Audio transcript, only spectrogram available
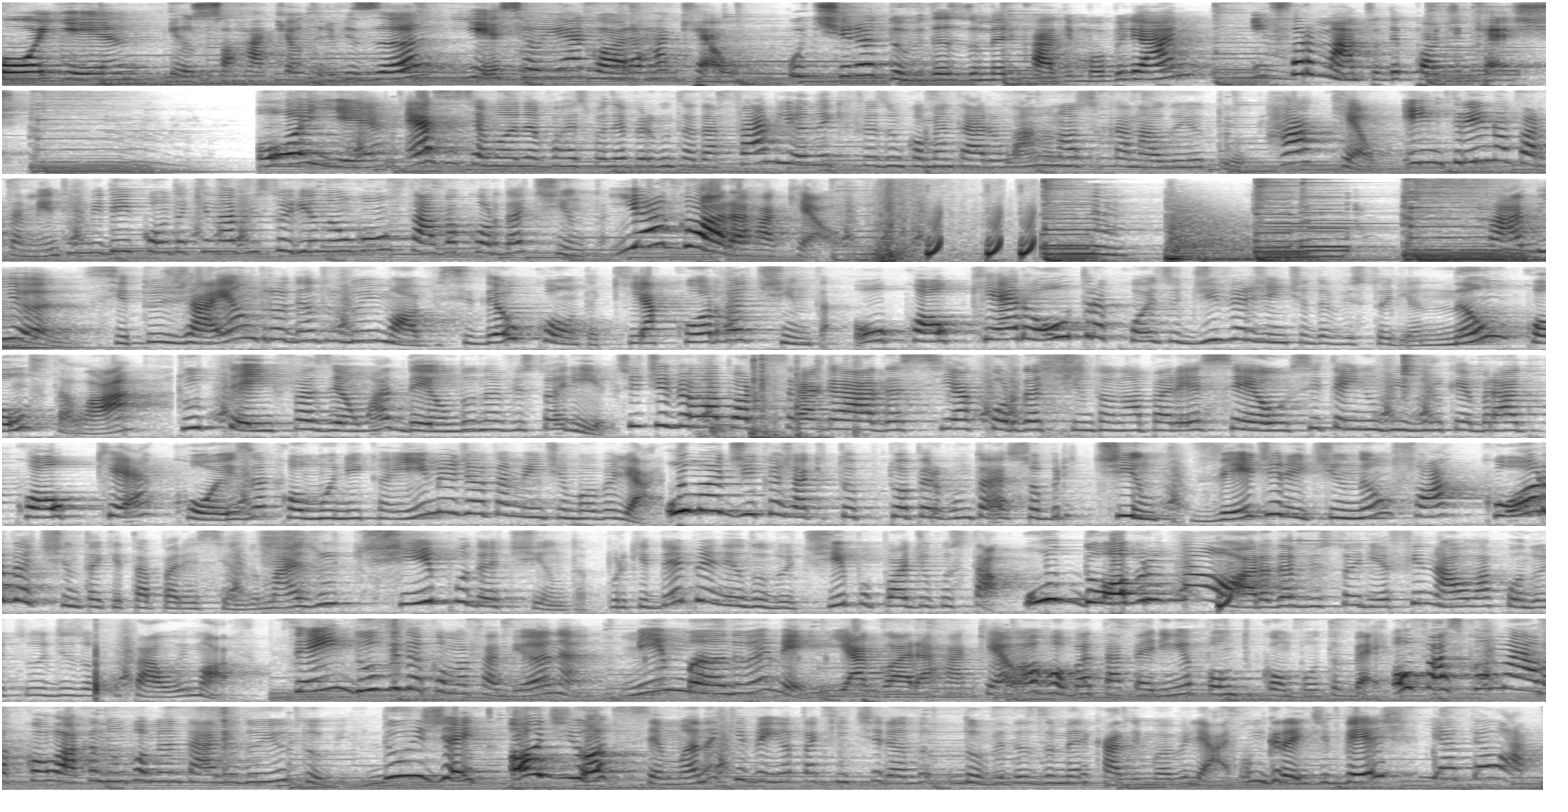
Oiê, eu sou Raquel Trevisan e esse é o E Agora Raquel, o Tira Dúvidas do Mercado Imobiliário em formato de podcast. Oiê! Essa semana eu vou responder a pergunta da Fabiana que fez um comentário lá no nosso canal do YouTube. Raquel, entrei no apartamento e me dei conta que na vistoria não constava a cor da tinta. E agora, Raquel? Se tu já entrou dentro do imóvel, se deu conta que a cor da tinta ou qualquer outra coisa divergente da vistoria não consta lá, tu tem que fazer um adendo na vistoria. Se tiver uma porta estragada, se a cor da tinta não apareceu, se tem um vidro quebrado, qualquer coisa, comunica imediatamente imobiliário. Uma dica, já que tu, tua pergunta é sobre tinta, vê direitinho não só a cor da tinta que tá aparecendo, mas o tipo da tinta, porque dependendo do tipo pode custar o dobro na hora da vistoria final lá quando tu desocupar o imóvel. Sem dúvida como a Fabiana? Me manda um e-mail. E agora raquel.taperinha.com.br Ou faz como ela, coloca num comentário do YouTube. Do jeito ou de outro, semana que vem eu tô aqui tirando dúvidas do mercado imobiliário. Um grande beijo e até lá!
